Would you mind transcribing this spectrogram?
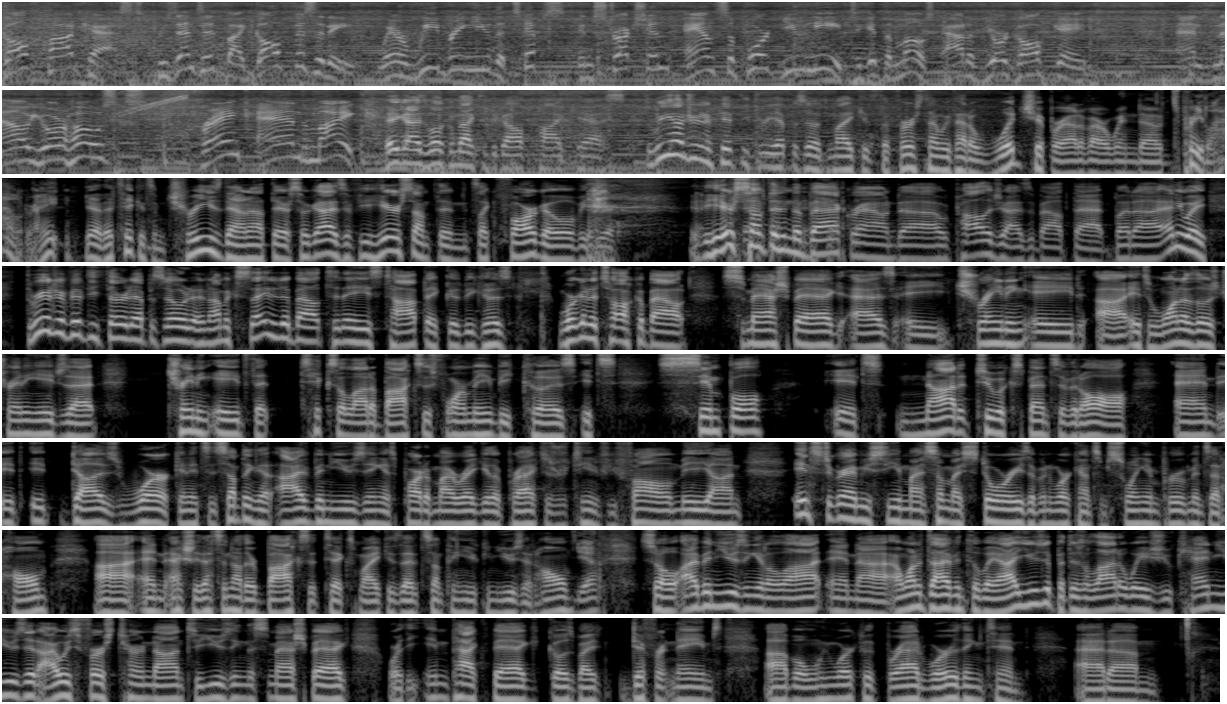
Golf Podcast, presented by Golficity, where we bring you the tips, instruction, and support you need to get the most out of your golf game. And now, your hosts, Frank and Mike. Hey guys, welcome back to the Golf Podcast. 353 episodes, Mike. It's the first time we've had a wood chipper out of our window. It's pretty loud, right? Yeah, they're taking some trees down out there. So, guys, if you hear something, it's like Fargo over here. if you hear something in the background, uh, I apologize about that. But uh, anyway, 353rd episode, and I'm excited about today's topic because we're going to talk about Smash Bag as a training aid. Uh, it's one of those training aids that training aids that ticks a lot of boxes for me because it's simple, it's not too expensive at all, and it it does work. And it's, something that I've been using as part of my regular practice routine. If you follow me on Instagram, you see my some of my stories. I've been working on some swing improvements at home, uh, and actually that's another box that ticks, Mike, is that it's something you can use at home. Yeah. So I've been using it a lot, and uh, I want to dive into the way I use it. But there's a lot of ways you can use it. I was first turned on to using the Smash Bag or the Impact Bag. It goes by different names. Uh, but when we worked with Brad Worthington at um,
